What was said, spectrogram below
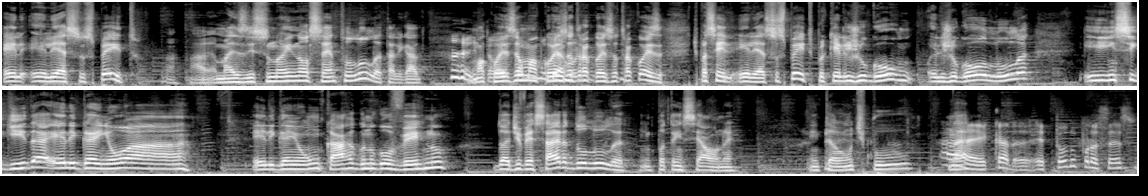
ele, ele é suspeito. Ah, Mas isso não inocenta o Lula, tá ligado? Uma Então, coisa é uma coisa, é outra coisa é outra coisa. Tipo assim, ele, ele é suspeito porque ele julgou, ele julgou o Lula e em seguida ele ganhou a ele ganhou um cargo no governo do adversário do Lula em potencial, né? Então, tipo, Ah, né? é, cara, é todo o processo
